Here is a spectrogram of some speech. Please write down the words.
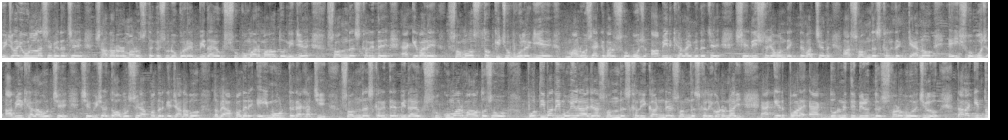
বিজয় উল্লাসে বেঁধেছে সাধারণ মানুষ থেকে শুরু করে বিধায়ক সুকুমার মাহাতো নিজে। সন্দেশখালীতে একেবারে সমস্ত কিছু ভুলে গিয়ে মানুষ একেবারে সবুজ আবির খেলায় মেতেছে। সে দৃশ্য যেমন দেখতে পাচ্ছেন, আর সন্দেশখালীতে কেন এই সবুজ আবির খেলা হচ্ছে সে বিষয় তো অবশ্যই আপনাদেরকে জানাব। তবে আপনাদের এই মুহূর্তে দেখাচ্ছি, সন্দেশখালীতে বিধায়ক সুকুমার মাহাতো সহ প্রতিবাদী মহিলারা যারা সন্দেশখালী কাণ্ডে সন্দেশখালী ঘটনায় একের পর এক দুর্নীতির বিরুদ্ধে সরব হয়েছিল। তারা কিন্তু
